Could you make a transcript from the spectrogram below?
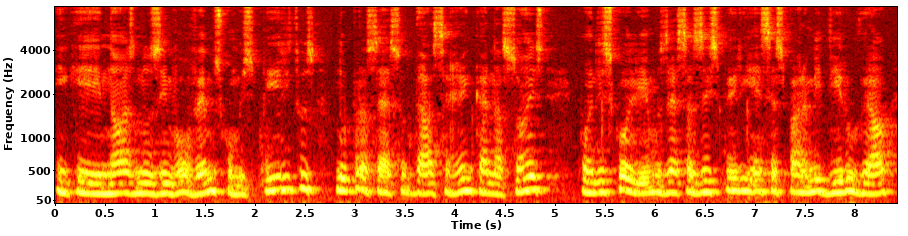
em que nós nos envolvemos como espíritos no processo das reencarnações, quando escolhemos essas experiências para medir o grau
